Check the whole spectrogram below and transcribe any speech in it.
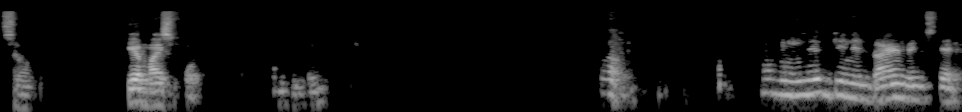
So you have my support. Well, having lived in environments that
